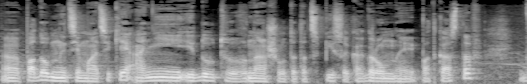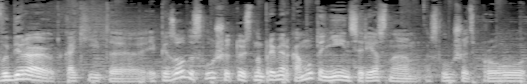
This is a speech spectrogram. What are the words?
подобной тематики, они идут в наш вот этот список огромный подкастов, выбирают какие-то эпизоды, слушают. То есть, например, кому-то неинтересно слушать про,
